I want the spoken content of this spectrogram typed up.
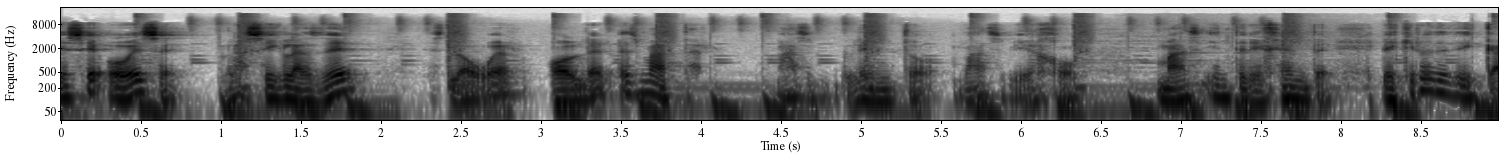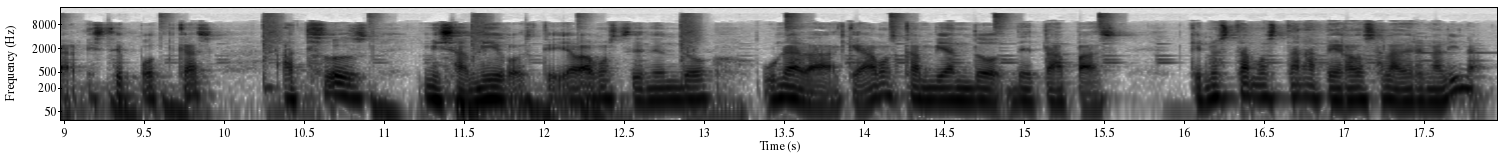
SOS, las siglas de Slower, Older, Smarter. Más lento, más viejo, más inteligente. Le quiero dedicar este podcast a todos mis amigos que ya vamos teniendo una edad, que vamos cambiando de etapas, que no estamos tan apegados a la adrenalina.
